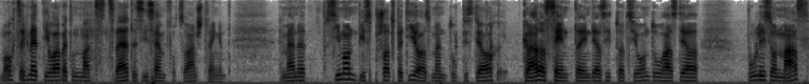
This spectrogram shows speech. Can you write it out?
Macht euch nicht die Arbeit und macht es zwei, das ist einfach zu anstrengend. Ich meine, Simon, wie schaut es bei dir aus? Ich meine, du bist ja auch gerade als Center in der Situation, du hast ja Bullies und Maß.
